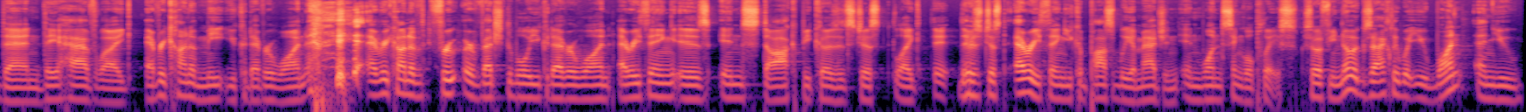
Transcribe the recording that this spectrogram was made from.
then they have like every kind of meat you could ever want, every kind of fruit or vegetable you could ever want. Everything is in stock because it's just like it, there's just everything you could possibly imagine in one single place. So if you know exactly what you want and you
